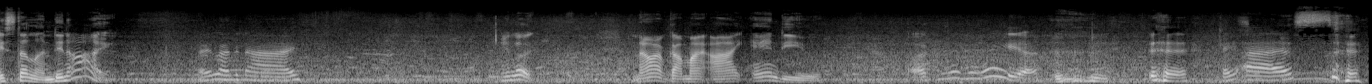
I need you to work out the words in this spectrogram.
It's the London Eye. Hey, London Eye. Hey, look. Now I've got my eye and you. Okay, hey. hey, us.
